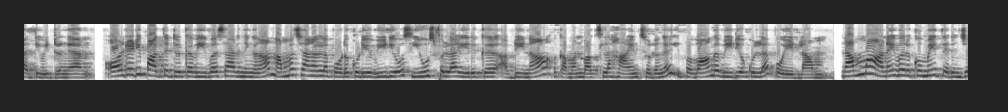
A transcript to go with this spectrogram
தட்டி விட்டுருங்க. ஆல்ரெடி பார்த்துட்டு இருக்க வியூவர்ஸாக இருந்தீங்கன்னா நம்ம சேனலில் போடக்கூடிய வீடியோஸ் யூஸ்ஃபுல்லாக இருக்குது அப்படின்னா கமெண்ட் பாக்ஸில் ஹாய்ன்னு சொல்லுங்கள் இப்போ வாங்க வீடியோக்குள்ளே போயிடலாம். நம்ம அனைவருக்குமே தெரிஞ்ச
